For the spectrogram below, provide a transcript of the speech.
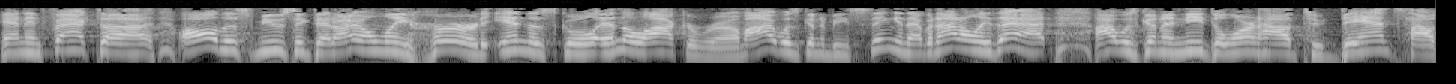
And in fact, uh, all this music that I only heard in the school, in the locker room, I was going to be singing that. But not only that, I was going to need to learn how to dance, how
